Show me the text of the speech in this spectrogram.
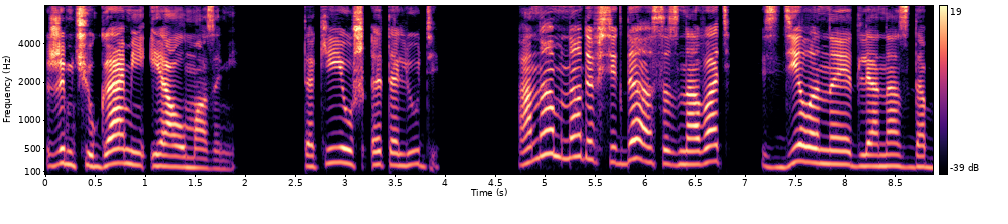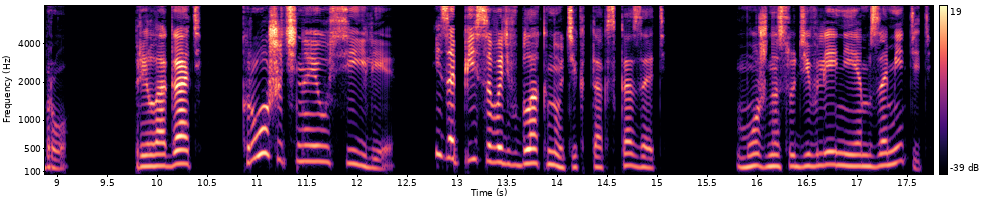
жемчугами и алмазами. Такие уж это люди. А нам надо всегда осознавать сделанное для нас добро, прилагать крошечные усилия и записывать в блокнотик, так сказать. Можно с удивлением заметить,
